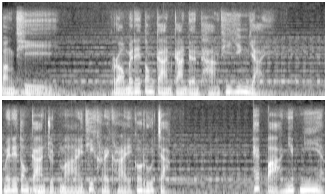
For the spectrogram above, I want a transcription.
บางที เราไม่ได้ต้องการการเดินทางที่ยิ่งใหญ่ ไม่ได้ต้องการจุดหมายที่ใครๆก็รู้จัก แค่ป่าเงียบ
